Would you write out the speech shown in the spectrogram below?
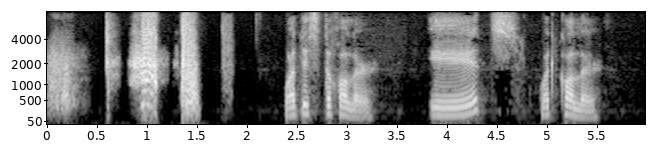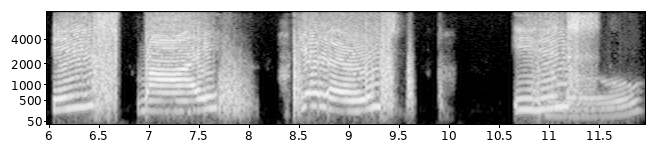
Hat. What is the color? It's what color? Is my yellow. Is Yellow.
